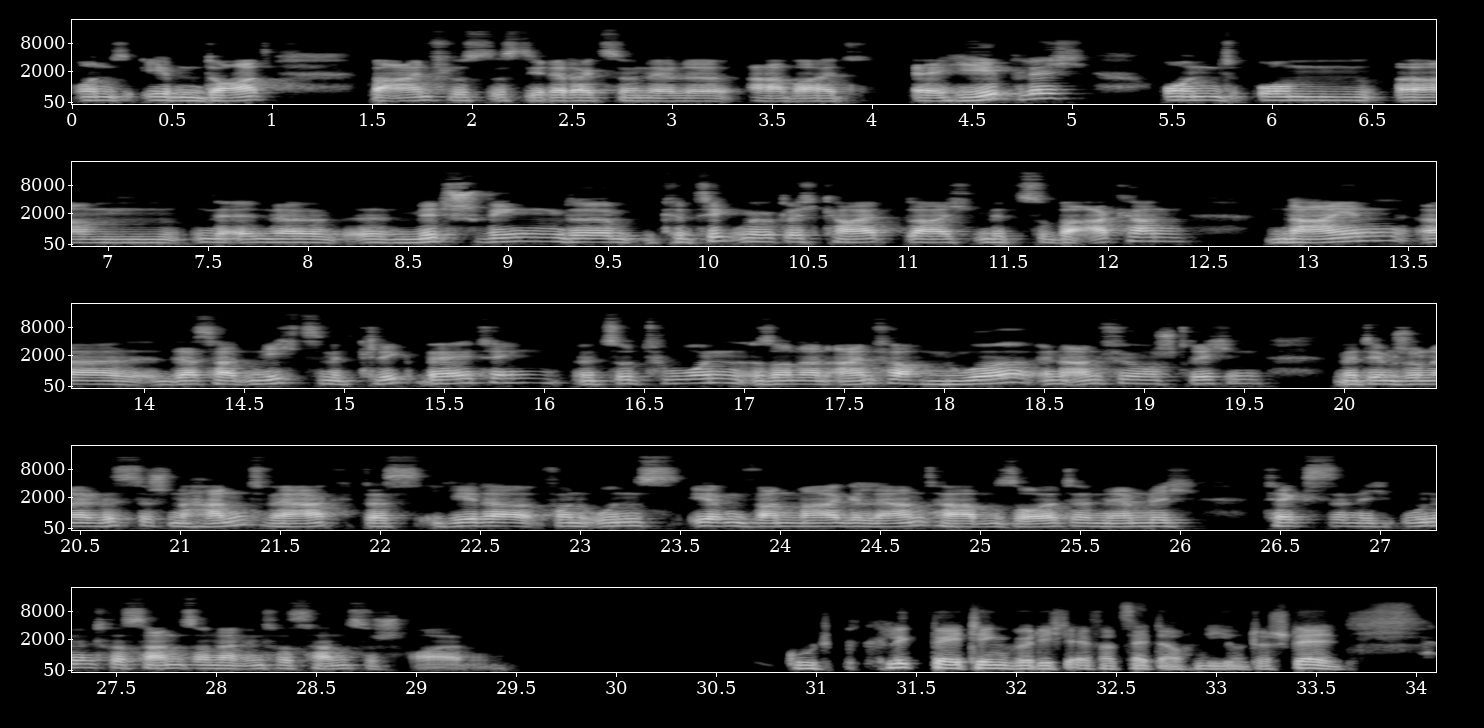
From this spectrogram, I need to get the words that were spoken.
Und eben dort beeinflusst es die redaktionelle Arbeit erheblich. Und um ähm, eine ne, mitschwingende Kritikmöglichkeit gleich mit zu beackern, Nein, äh, das hat nichts mit Clickbaiting äh, zu tun, sondern einfach nur in Anführungsstrichen mit dem journalistischen Handwerk, das jeder von uns irgendwann mal gelernt haben sollte, nämlich Texte nicht uninteressant, sondern interessant zu schreiben. Gut, Clickbaiting würde ich der FAZ auch nie unterstellen.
